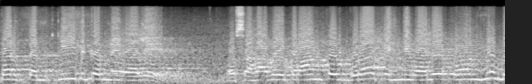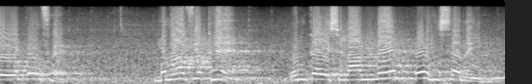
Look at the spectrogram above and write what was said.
पर तनकीद करने वाले और सहाब कराम को बुरा कहने वाले कौन हैं? बेवकूफ़ है। मुनाफिक हैं। उनका इस्लाम में कोई हिस्सा नहीं है।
